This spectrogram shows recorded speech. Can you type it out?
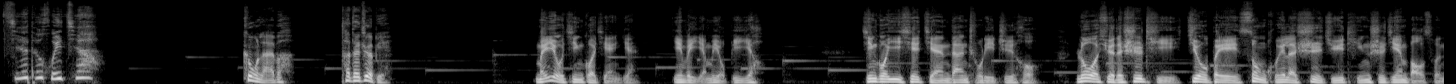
接她回家。跟我来吧，他在这边。没有经过检验，因为也没有必要。经过一些简单处理之后，落雪的尸体就被送回了市局停尸间保存。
